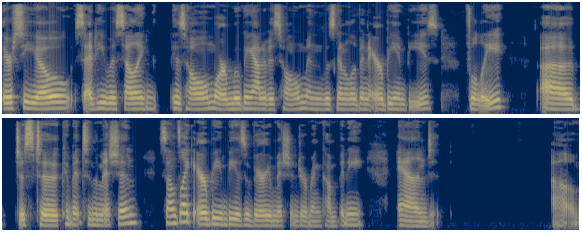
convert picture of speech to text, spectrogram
their CEO said he was selling his home or moving out of his home and was going to live in Airbnbs fully uh, just to commit to the mission. Sounds like Airbnb is a very mission driven company and um,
